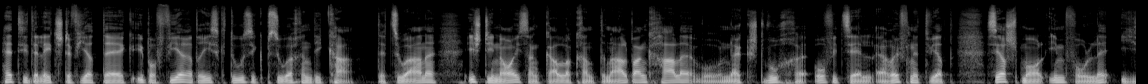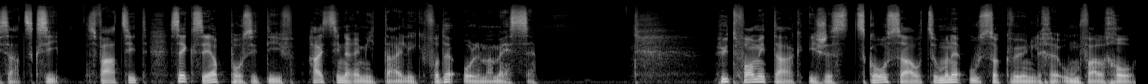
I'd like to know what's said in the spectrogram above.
hat in den letzten vier Tagen über 34.000 Besuchende gehabt. Dazu ist die neue St. Galler Kantonalbankhalle, die nächste Woche offiziell eröffnet wird, das erste Mal im vollen Einsatz gewesen. Das Fazit sei sehr positiv, heisst in einer Mitteilung von der Olma Messe. Heute Vormittag ist es zu Gossau zu einem außergewöhnlichen Unfall gekommen,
